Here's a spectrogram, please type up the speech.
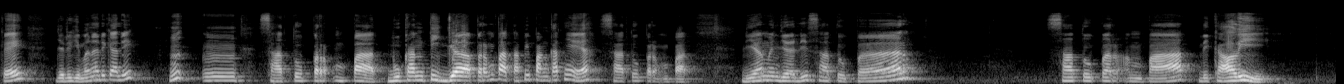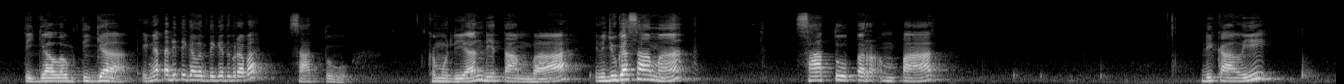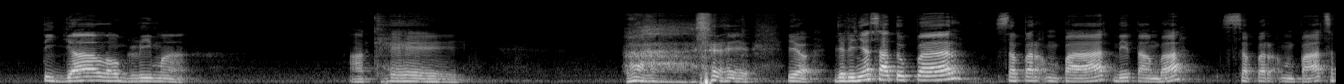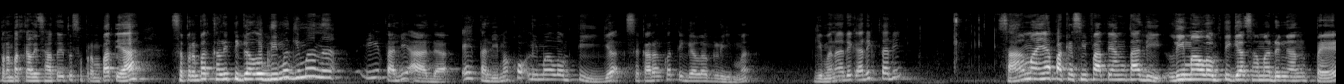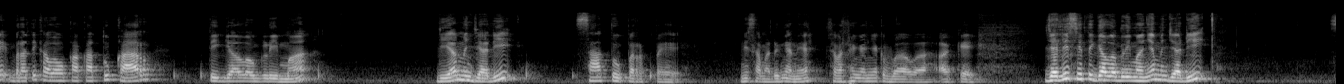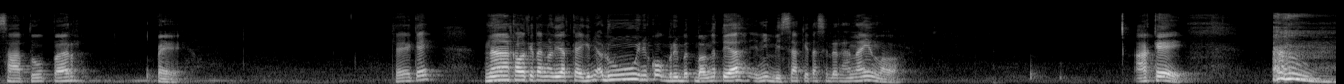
Oke, jadi gimana adik-adik? Hmm, hmm, 1 per 4. Bukan 3 per 4, tapi pangkatnya ya. 1 per 4. Dia menjadi 1 per 1 per 4 dikali 3 log 3. Ingat tadi 3 log 3 itu berapa? 1. Kemudian ditambah, ini juga sama. 1 per 4 dikali 3 log 5. Oke. Yuk, jadinya 1 per seperempat ditambah seperempat. Seperempat kali 1 itu seperempat ya. Seperempat kali 3 log 5 gimana? Ih, tadi ada. Eh, tadi mah kok 5 log 3, sekarang kok 3 log 5? Gimana adik-adik tadi? Sama ya pakai sifat yang tadi. 5 log 3 sama dengan P, berarti kalau kakak tukar 3 log 5 dia menjadi 1 per P. Ini sama dengan ya, sama dengannya ke bawah. Oke. Jadi si 3 log 5-nya menjadi 1 per P. Oke, oke. Nah, kalau kita ngelihat kayak gini, aduh ini kok beribet banget ya. Ini bisa kita sederhanain loh. Oke.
